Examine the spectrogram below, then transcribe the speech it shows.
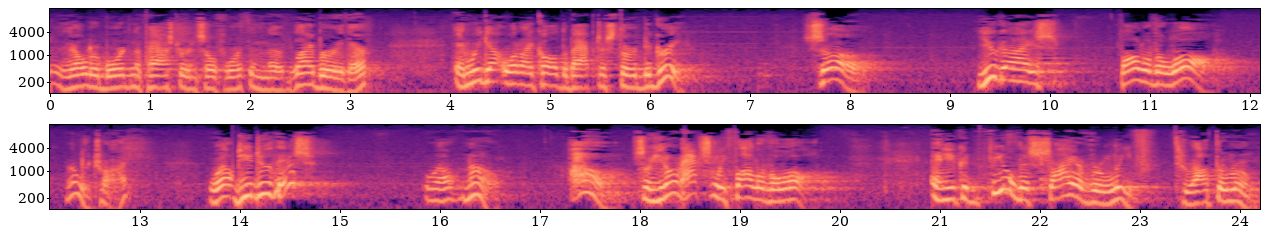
the elder board and the pastor and so forth in the library there. And we got what I called the Baptist third degree. So, you guys follow the law. Well, we try. Well, do you do this? Well, no. Oh, so you don't actually follow the law. And you could feel this sigh of relief throughout the room.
